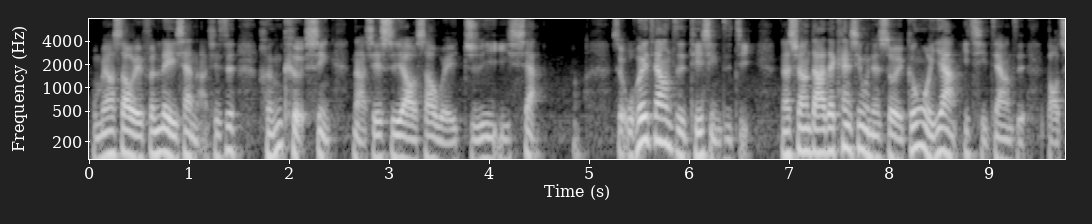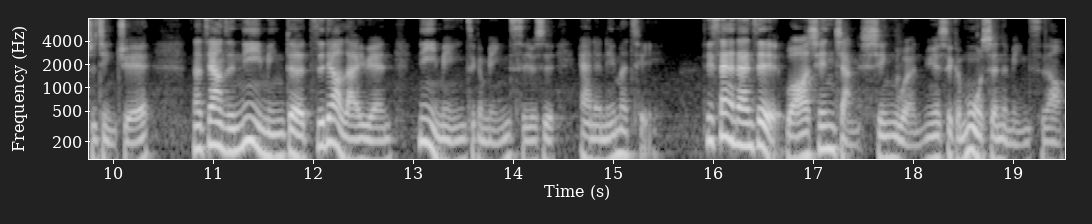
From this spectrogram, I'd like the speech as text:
我们要稍微分类一下哪些是很可信，哪些是要稍微质疑一下。所以我会这样子提醒自己。那希望大家在看新闻的时候也跟我一样，一起这样子保持警觉。那这样子匿名的资料来源，匿名这个名词就是 anonymity。第三个单字，我要先讲新闻，因为是个陌生的名词哦。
